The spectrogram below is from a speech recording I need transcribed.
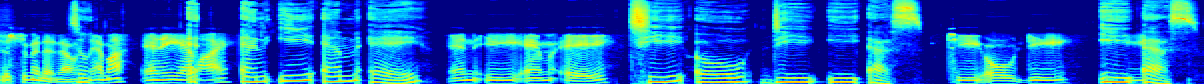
Just a minute now. So- NEMA, N E M I, N e m a N E M A t o d e s T O D e s.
